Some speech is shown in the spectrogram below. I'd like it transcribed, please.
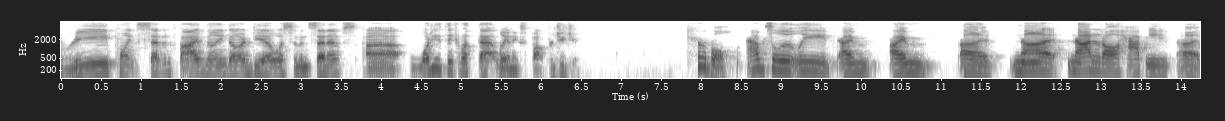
$3.75 million deal with some incentives. Uh, what do you think about that landing spot for Juju? terrible absolutely i'm i'm uh not not at all happy uh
